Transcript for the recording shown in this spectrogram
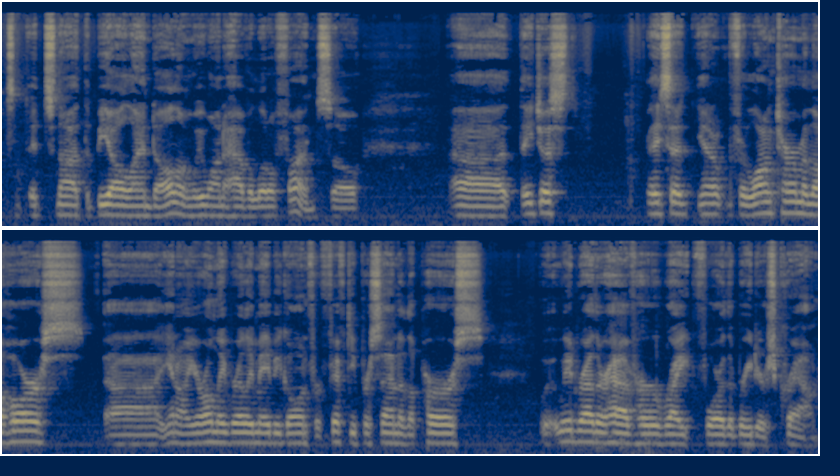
it's it's not the be all end all, and we want to have a little fun, so uh, they just they said, you know, for long term in the horse, uh, you know, you're only really maybe going for 50% of the purse. We'd rather have her right for the Breeders' Crown.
